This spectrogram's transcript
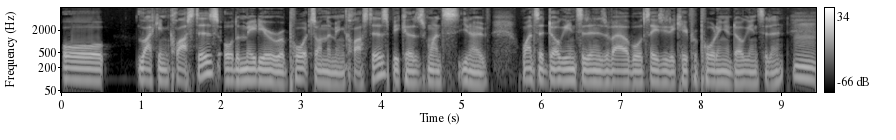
or like in clusters or the media reports on them in clusters because once, you know, once a dog incident is available, it's easy to keep reporting a dog incident. Hmm.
